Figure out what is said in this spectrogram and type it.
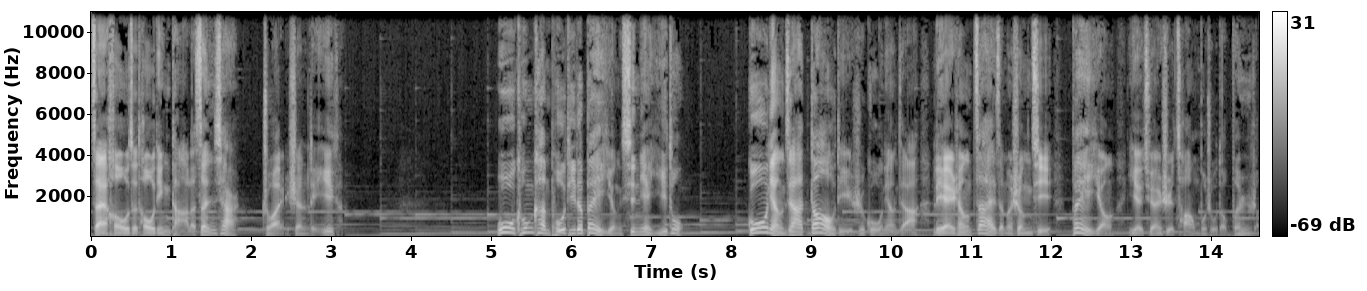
在猴子头顶打了三下，转身离开。悟空看菩提的背影，心念一动。姑娘家到底是姑娘家，脸上再怎么生气，背影也全是藏不住的温柔。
